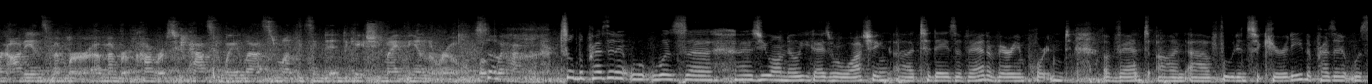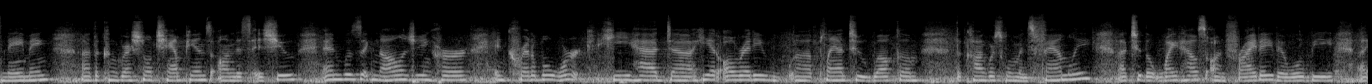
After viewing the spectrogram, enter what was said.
for an audience member, a member of Congress who passed away last month. He seemed to indicate she might be in the room. What, So- what happened there? So the president w- was, uh, as you all know, you guys were watching uh, today's event, a very important event on uh, food insecurity. The president was naming uh, the congressional champions on this issue and was acknowledging her incredible work. He had uh, he had already uh, planned to welcome the congresswoman's family uh, to the White House on Friday. There will be a,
